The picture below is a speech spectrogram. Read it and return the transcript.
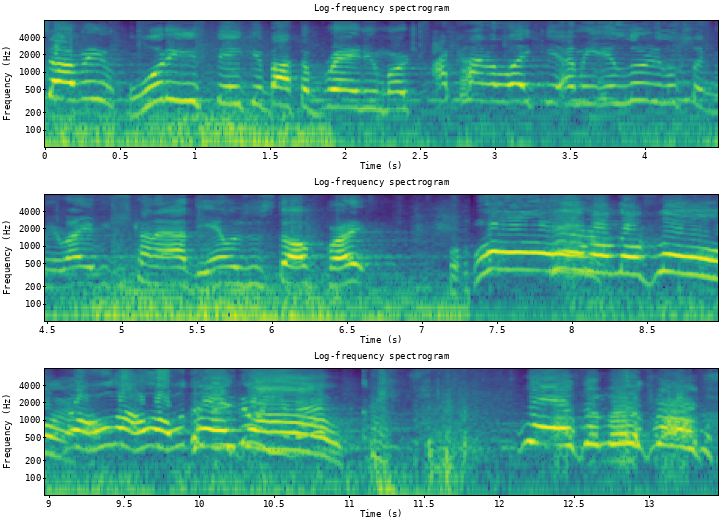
Musavi, what do you think about the brand new merch? I kind of like it. I mean, it literally looks like me, right? If you just kind of add the antlers and stuff, right? Whoa! Get on the floor! Yo, hold on, hold on. What the hell are you doing, man? Where's the movement?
